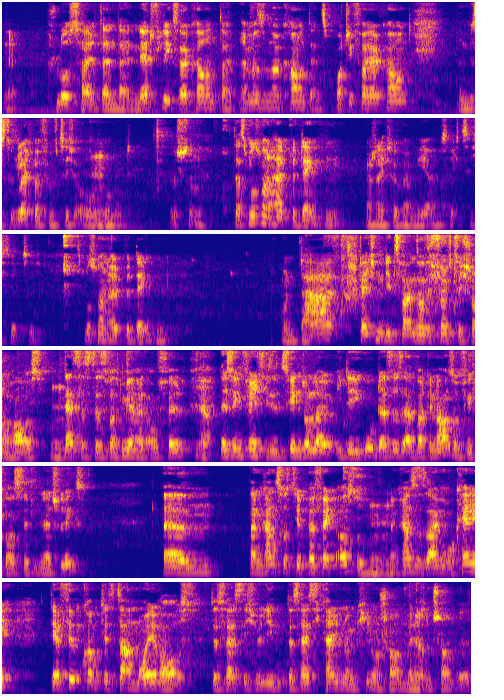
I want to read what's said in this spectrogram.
ja. Plus halt dann dein Netflix-Account, dein Amazon-Account, dein Spotify-Account. Dann bist du gleich bei 50 Euro im Mhm. Monat. Das stimmt. Das muss man halt bedenken. Wahrscheinlich sogar mehr, 60, 70. Das muss man halt bedenken. Und da stechen die 22,50 schon raus. Mhm. Das ist das, was mir halt auffällt. Ja. Deswegen finde ich diese 10-Dollar-Idee gut, dass es einfach genauso viel kostet wie Netflix. Ähm, dann kannst du es dir perfekt aussuchen. Mhm. Dann kannst du sagen, okay, der Film kommt jetzt da neu raus. Das heißt, ich will ihn, das heißt, ich kann ihn nur im Kino schauen, wenn Ja. ich ihn schauen will.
